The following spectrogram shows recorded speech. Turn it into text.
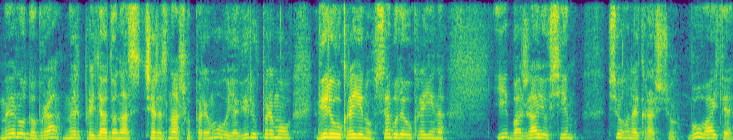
миру, добра. Мир прийде до нас через нашу перемогу. Я вірю в перемогу, вірю в Україну, все буде Україна. І бажаю всім всього найкращого. Бувайте!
